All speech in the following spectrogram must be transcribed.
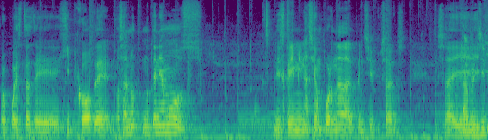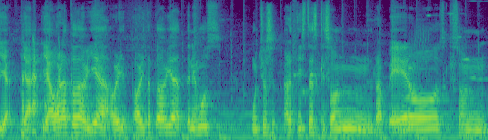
propuestas de hip hop, de, o sea, no, no teníamos discriminación por nada al principio, ¿sabes? O sea, y, Al principio. y- y ahora todavía, ahorita, ahorita todavía tenemos muchos artistas que son raperos, que son,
